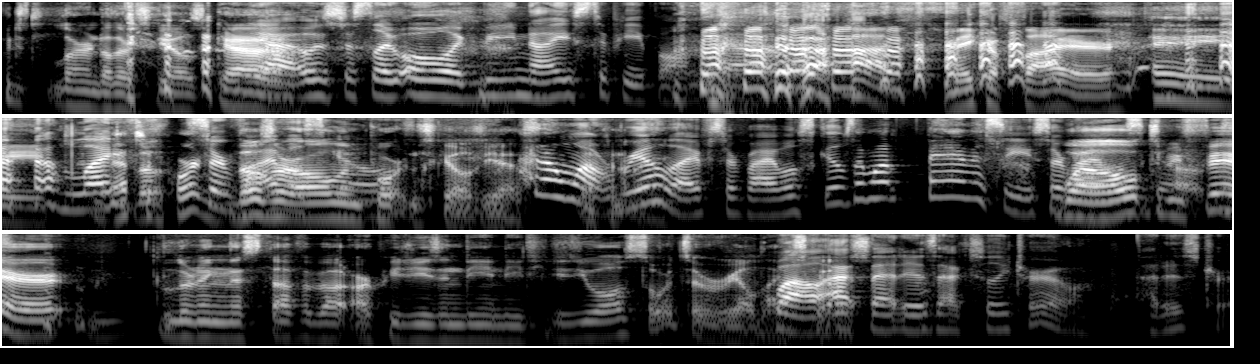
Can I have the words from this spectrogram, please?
We just learned other skills. God. yeah, it was just like, oh, like be nice to people. and stuff. Make a fire. Hey, Life that's important. Those are all skills. important skills. Yes. I don't want definitely. real life survival skills. I want fantasy survival Well, skills. to be fair, learning this stuff about RPGs and D and D teaches you all sorts of real life well, skills. that is actually true. That is true.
